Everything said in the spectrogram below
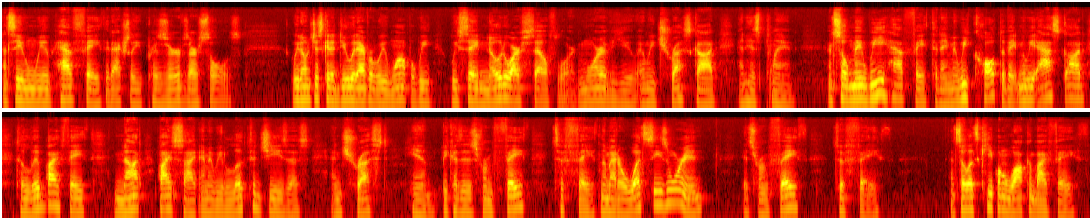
And see, when we have faith, it actually preserves our souls. We don't just get to do whatever we want, but we, we say no to ourselves, Lord, more of you, and we trust God and His plan. And so may we have faith today. May we cultivate, may we ask God to live by faith, not by sight, and may we look to Jesus and trust Him because it is from faith to faith. No matter what season we're in, it's from faith to faith. And so let's keep on walking by faith.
